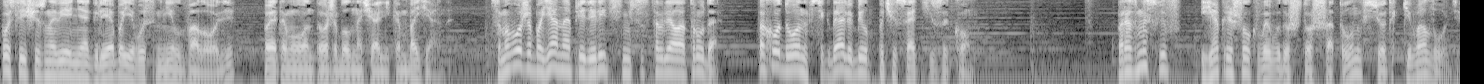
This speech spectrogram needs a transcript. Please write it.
После исчезновения Глеба его сменил Володя, поэтому он тоже был начальником Баяна. Самого же Баяна определить не составляло труда. Походу, он всегда любил почесать языком. Поразмыслив, я пришел к выводу, что Шатун все-таки Володя.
